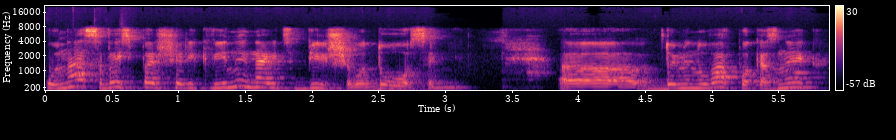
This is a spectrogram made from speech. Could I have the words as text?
У нас весь перший рік війни, навіть більше, до осені, домінував показник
